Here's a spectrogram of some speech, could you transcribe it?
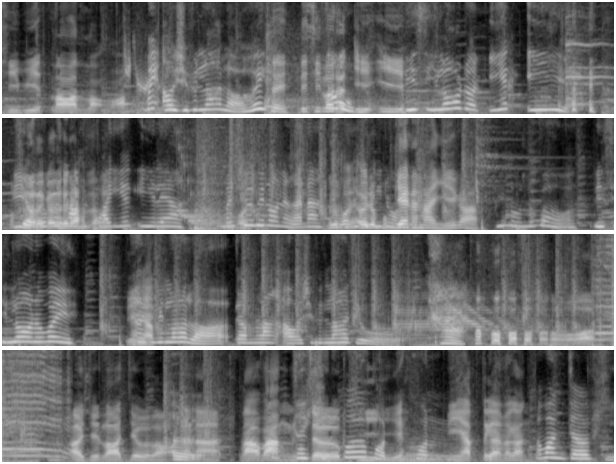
ชีวิตรอดเหรอๆไม่เอาชีวิตรอดเหรอ เฮ้ย เฮ้ย d z e r o เอ้า e e ดีซีโร่ดอท exe เดี๋เดี๋ยยววแล้วก็มันเลยมารับไฟ exe เลยอะทำไม่ชื่อพี่นนท์อย่างนั้นอะทุกคนไใช่เออเดี๋ยวผมพี่นนท์แก้นะนานๆอย่างนี้ก่อนพี่นนท์หรือเปล่าอะดีซีโร่นะเว้ยนี่เอาครับชีวิตรอดเหรอกำลังเอาชีวิตรอดอยู่ ค่ะ โอ้โหเอาชีวิตรอดอยู่เหรอเออ นานาระวังใจเจคิอปเปอร์ผีหมดทุกคน นี่ครับเตือนไว้ก่อน ระวังเจอผี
